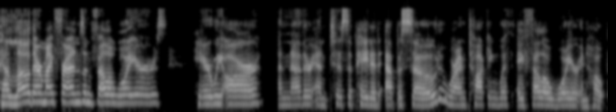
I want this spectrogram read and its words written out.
Hello there, my friends and fellow warriors. Here we are, another anticipated episode where I'm talking with a fellow warrior in hope.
